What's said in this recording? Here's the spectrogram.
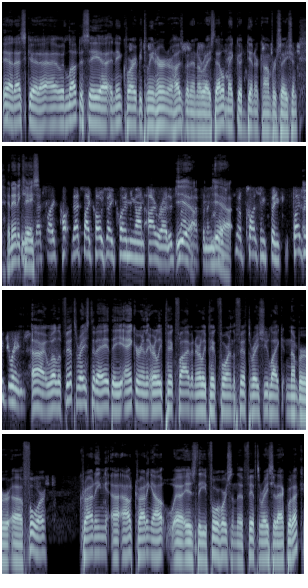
Yeah, that's good. I, I would love to see uh, an inquiry between her and her husband in a race. That'll make good dinner conversation. In any Yeah, case, that's like that's like Jose claiming on Irad. It's not Yeah, happening. yeah. Uh, pleasant think, pleasant dreams. all right. Well, the fifth race today, the anchor in the early pick five and early pick four. In the fifth race, you like number uh, four. Crowding uh, out, crowding out uh, is the four horse in the fifth race at Aqueduct.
